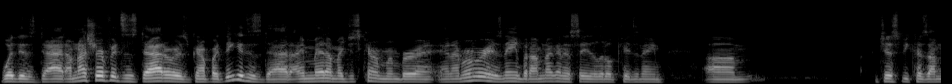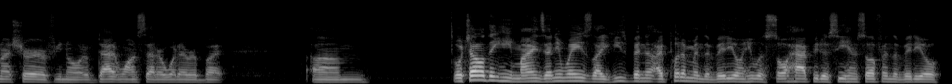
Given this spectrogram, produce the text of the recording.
with his dad. I'm not sure if it's his dad or his grandpa. I think it's his dad. I met him. I just can't remember, and I remember his name, but I'm not gonna say the little kid's name, um, just because I'm not sure if you know if dad wants that or whatever. But, um, which I don't think he minds anyways. Like he's been, I put him in the video, and he was so happy to see himself in the video.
